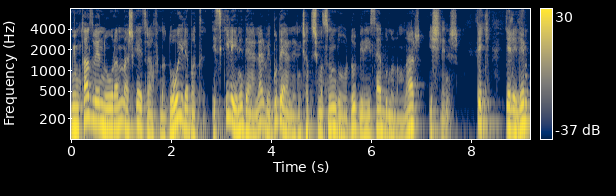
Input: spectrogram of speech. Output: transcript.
Mümtaz ve Nuran'ın aşkı etrafında Doğu ile Batı, eski ile yeni değerler ve bu değerlerin çatışmasının doğurduğu bireysel bunalımlar işlenir. Peki gelelim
